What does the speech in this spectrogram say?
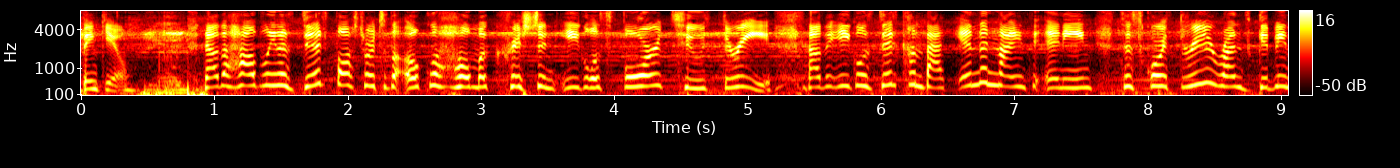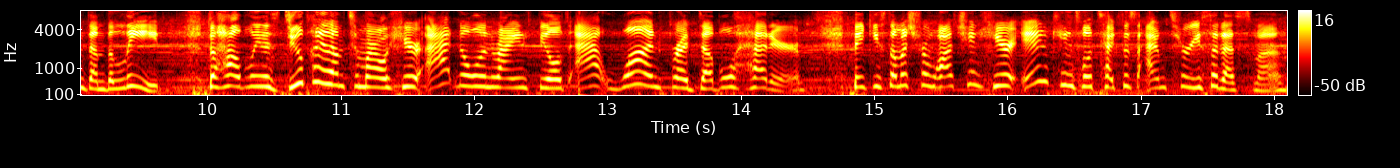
Thank you. Now, the Javelinas did fall short to the Oklahoma Christian Eagles 4-2-3. Now, the Eagles did come back in the ninth inning to score three runs, giving them the lead. The Javelinas do play them tomorrow here at Nolan Ryan Field at 1 for a doubleheader. Thank you so much for watching here in Kingsville, Texas. I'm Teresa Desma.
